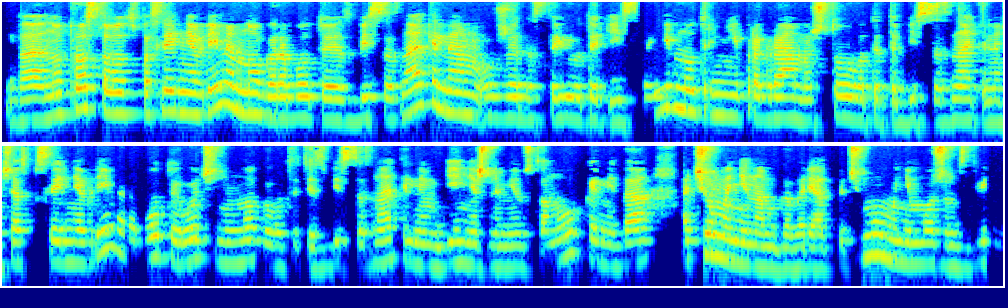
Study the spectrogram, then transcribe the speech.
да. Но просто вот в последнее время много работаю с бессознательным, уже достаю вот эти свои внутренние программы, что вот это бессознательное. Сейчас в последнее время работаю очень много вот эти с бессознательными денежными установками, да, о чем они нам говорят, почему мы не можем сдвинуть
